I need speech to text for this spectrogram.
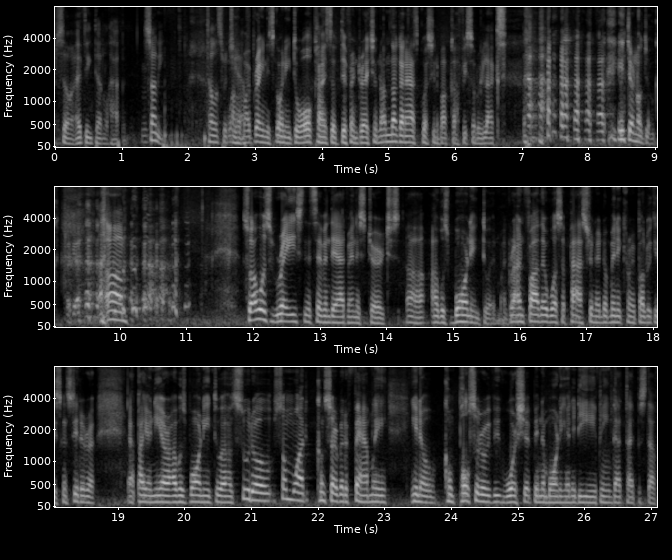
So I think that'll happen. Sonny, tell us what you have. my brain is going into all kinds of different directions. I'm not going to ask question about coffee, so relax. Internal joke. Um, so I was raised in the Seventh Day Adventist Church. Uh, I was born into it. My grandfather was a pastor in the Dominican Republic. He's considered a, a pioneer. I was born into a pseudo, somewhat conservative family. You know, compulsory worship in the morning and in the evening, that type of stuff.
